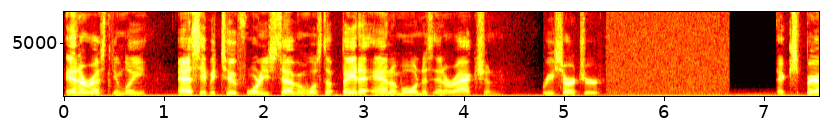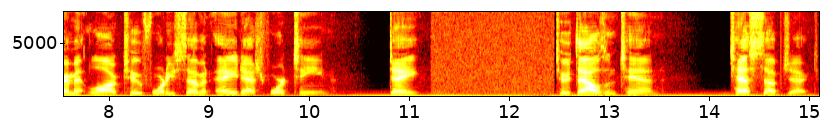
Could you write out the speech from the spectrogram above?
Interestingly, SCP-247 was the beta animal in this interaction. Researcher. Experiment Log 247-A-14 Date. 2010 Test Subject.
